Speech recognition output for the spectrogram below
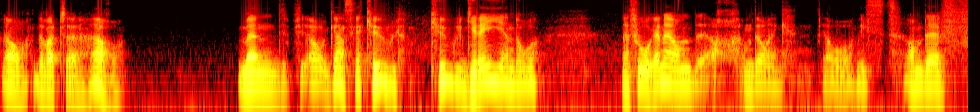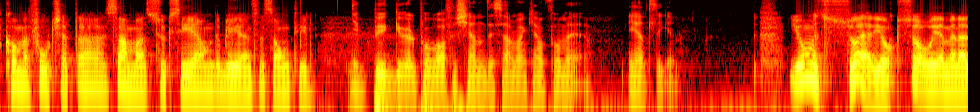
ja det vart så här. Jaha. Men ja, ganska kul. Kul grej ändå. Men frågan är om det, ja, om det var en, Ja visst. Om det kommer fortsätta samma succé. Om det blir en säsong till. Det bygger väl på vad för kändisar man kan få med Egentligen Jo men så är det ju också och jag menar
